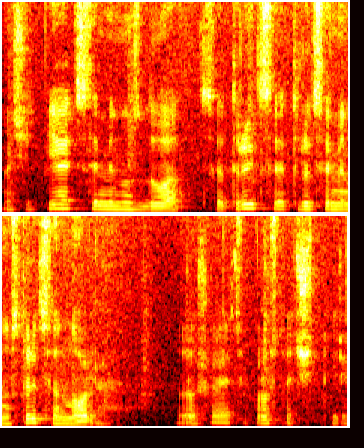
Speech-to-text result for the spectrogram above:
Значить, 5 це мінус 2, це 3, це 3 це мінус 3, це 0. Залишається просто 4.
